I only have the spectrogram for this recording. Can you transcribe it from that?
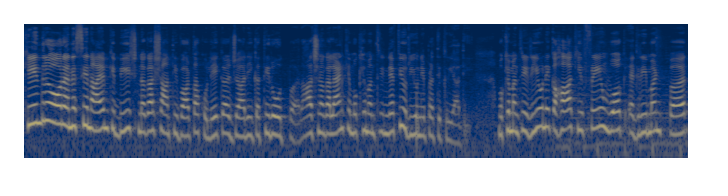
केंद्र और एनएसएनआईएम के बीच नगा शांति वार्ता को लेकर जारी गतिरोध पर। आज नागालैंड के मुख्यमंत्री नेफ्यू रियो ने प्रतिक्रिया दी। मुख्यमंत्री रियो ने कहा कि फ्रेमवर्क एग्रीमेंट पर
